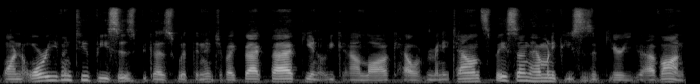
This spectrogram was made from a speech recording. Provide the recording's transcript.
one or even two pieces because with the Ninja Bike backpack, you know, you can unlock however many talents based on how many pieces of gear you have on.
